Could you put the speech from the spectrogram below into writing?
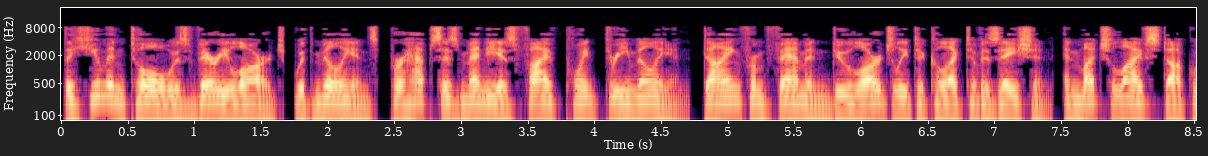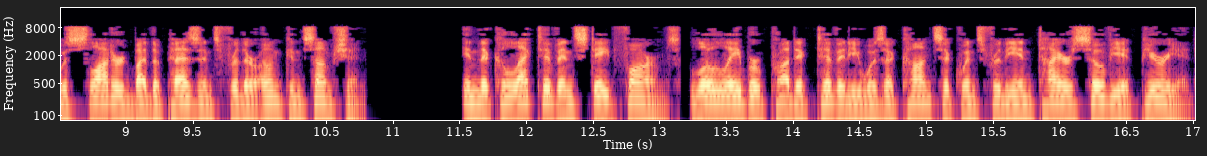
The human toll was very large, with millions, perhaps as many as 5.3 million, dying from famine due largely to collectivization, and much livestock was slaughtered by the peasants for their own consumption. In the collective and state farms, low labor productivity was a consequence for the entire Soviet period.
